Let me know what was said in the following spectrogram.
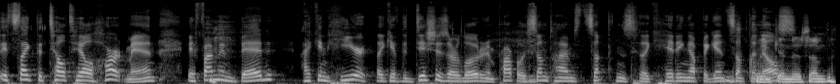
it's like the telltale heart man if i'm in bed I can hear like if the dishes are loaded improperly. Sometimes something's like hitting up against something else, or something?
